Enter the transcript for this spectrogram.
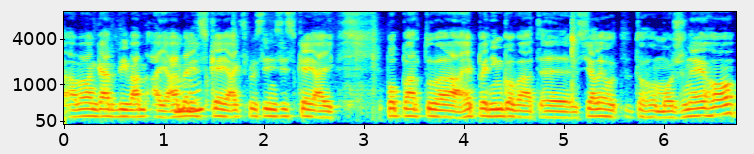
avantgardy, aj americkej, mm-hmm. aj expresionistickej, aj popartu a happeningov a e, celého toho možného.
